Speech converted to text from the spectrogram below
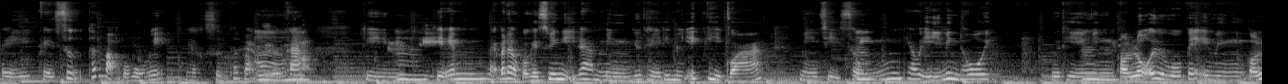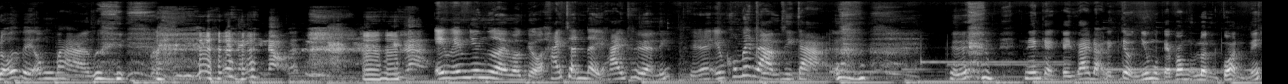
cái cái sự thất vọng của bố mẹ sự thất vọng của người ừ. khác thì ừ. thì em lại bắt đầu có cái suy nghĩ là mình như thế thì mình ích kỷ quá mình chỉ sống ừ. theo ý mình thôi rồi thì ừ. mình có lỗi với bố mẹ mình có lỗi với ông bà rồi. Này thì nọ uh-huh. là em em như người mà kiểu hai chân đẩy hai thuyền ấy thế là em không biết làm gì cả. Thế nên, nên cái cái giai đoạn đấy kiểu như một cái vòng luẩn quẩn ấy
